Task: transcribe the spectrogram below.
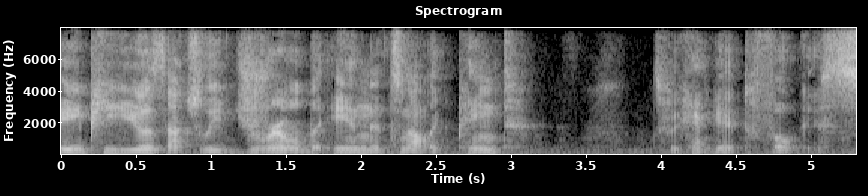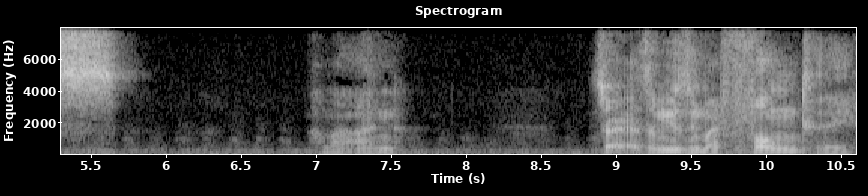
APU is actually drilled in. It's not like paint. So we can't get it to focus. Come on. Sorry, as I'm using my phone today.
